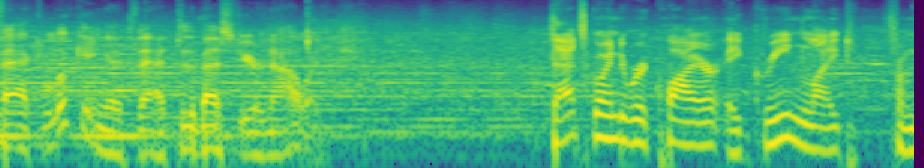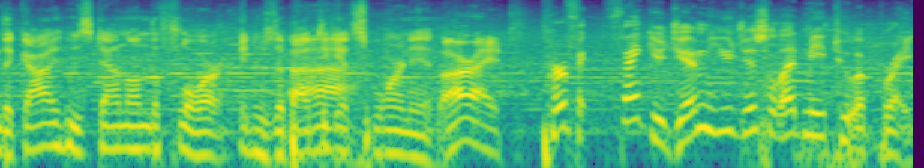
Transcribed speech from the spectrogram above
fact looking at that to the best of your knowledge? That's going to require a green light from the guy who's down on the floor and who's about to Ah. get sworn in. All right, perfect. Thank you, Jim. You just led me to a break.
